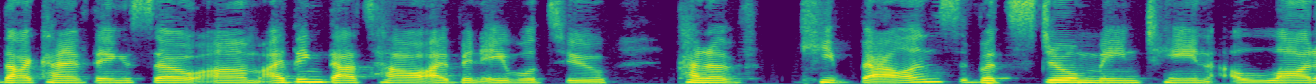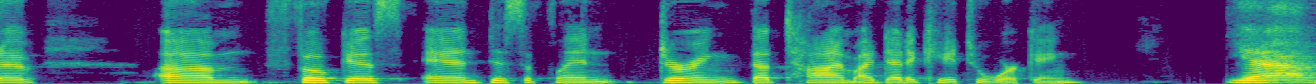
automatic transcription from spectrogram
that kind of thing. So um i think that's how i've been able to kind of keep balance but still maintain a lot of um focus and discipline during that time i dedicate to working yeah,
